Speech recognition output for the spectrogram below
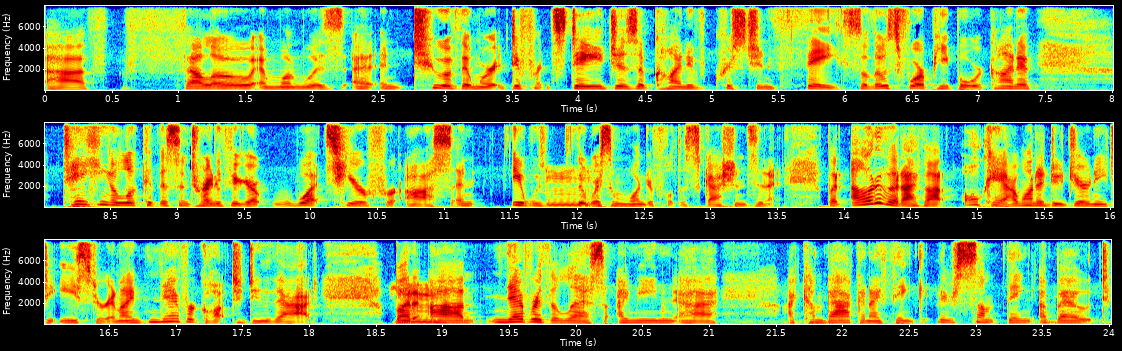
uh, fellow, and one was, uh, and two of them were at different stages of kind of Christian faith. So those four people were kind of taking a look at this and trying to figure out what's here for us. And it was mm. there were some wonderful discussions in it. But out of it, I thought, okay, I want to do Journey to Easter, and I never got to do that. But mm. um, nevertheless, I mean. I come back and I think there's something about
